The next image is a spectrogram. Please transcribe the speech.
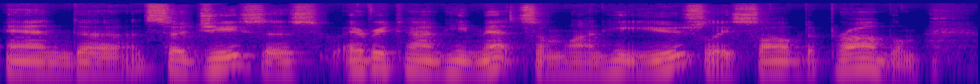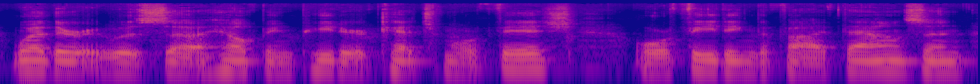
And uh, so Jesus, every time he met someone, he usually solved a problem, whether it was uh, helping Peter catch more fish or feeding the 5,000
